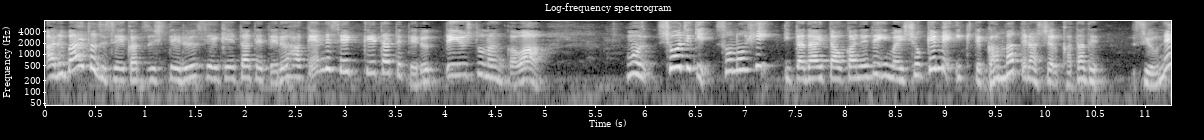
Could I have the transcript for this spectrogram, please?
アルバイトで生活してる、生計立ててる、派遣で生計立ててるっていう人なんかは、もう正直、その日いただいたお金で今一生懸命生きて頑張ってらっしゃる方ですよね。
